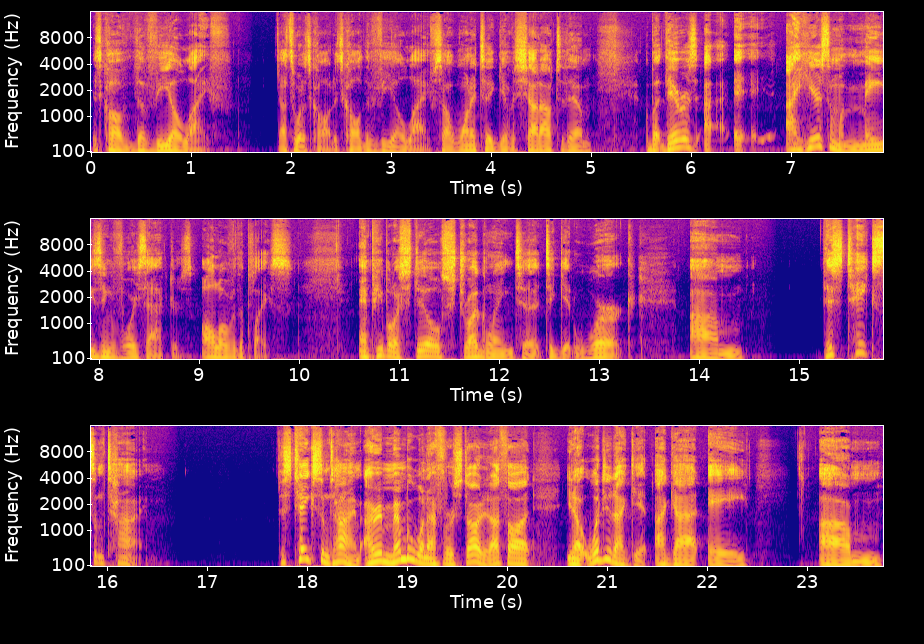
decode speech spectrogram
It's called the VO Life. That's what it's called. It's called the VO Life. So I wanted to give a shout out to them. But there is, I, I hear some amazing voice actors all over the place, and people are still struggling to to get work. Um, this takes some time. This takes some time. I remember when I first started, I thought, you know, what did I get? I got a um,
